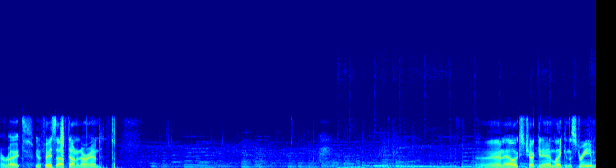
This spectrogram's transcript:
All right, get a face-off down at our end. And Alex checking in, liking the stream.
